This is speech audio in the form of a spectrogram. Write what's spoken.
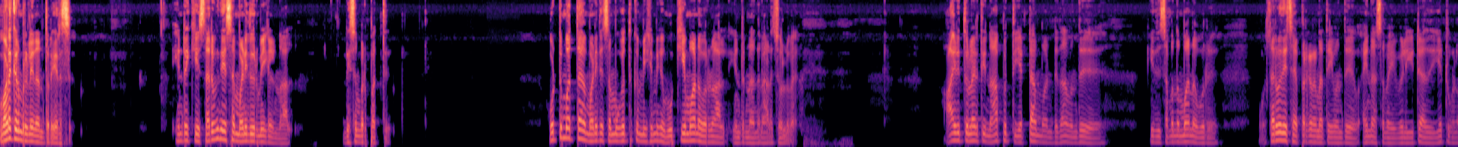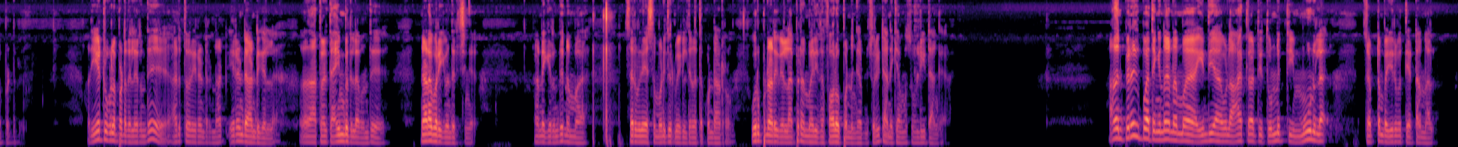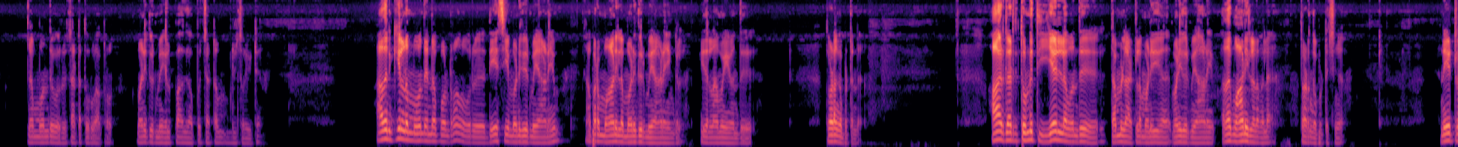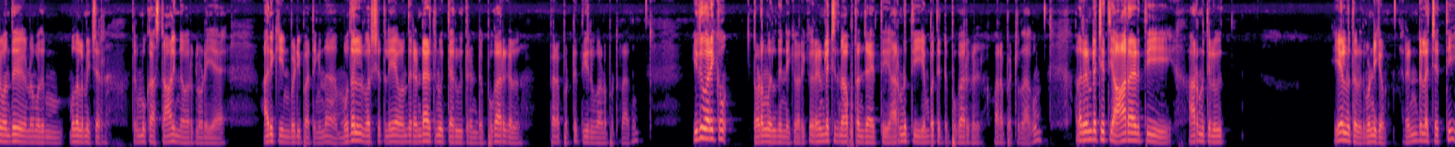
வணக்கம் நண்பர்களே நான் துறையரசு இன்றைக்கு சர்வதேச மனித உரிமைகள் நாள் டிசம்பர் பத்து. ஒட்டுமொத்த மனித சமூகத்துக்கு மிக மிக முக்கியமான ஒரு நாள் என்று நான் அந்த நாளை சொல்லுவேன். ஆயிரத்தி தொள்ளாயிரத்தி நாற்பத்தி எட்டாம் ஆண்டு தான் வந்து இது சம்பந்தமான ஒரு சர்வதேச பிரகடனத்தை வந்து ஐநா சபை வெளியிட்டு அது ஏற்றுக்கொள்ளப்பட்டது. அது ஏற்றுக்கொள்ளப்பட்டதிலிருந்து அடுத்த ஒரு இரண்டு நாட் இரண்டு ஆண்டுகளில் அதாவது ஆயிரத்தி தொள்ளாயிரத்தி ஐம்பதில் வந்து நடைமுறைக்கு வந்துருச்சுங்க. அன்னைக்கு இருந்து நம்ம சர்வதேச மனித உரிமைகள் தினத்தை கொண்டாடுறோம். உறுப்பு நாடுகள் எல்லா பேரும் அந்த மாதிரி இதை ஃபாலோ பண்ணுங்க அப்படின்னு சொல்லிட்டு அன்றைக்கி அவங்க சொல்லிட்டாங்க. அதன் பிறகு பார்த்திங்கன்னா நம்ம இந்தியாவில் ஆயிரத்தி தொள்ளாயிரத்தி தொண்ணூற்றி மூணில் செப்டம்பர் இருபத்தி எட்டாம் நாள் நம்ம வந்து ஒரு சட்டத்தை உருவாக்குறோம். மனித உரிமைகள் பாதுகாப்பு சட்டம் அப்படின்னு சொல்லிட்டு. அதன் கீழ் நம்ம வந்து என்ன பண்ணுறோம் ஒரு தேசிய மனித உரிமை ஆணையம் அப்புறம் மாநில மனித உரிமை ஆணையங்கள் இதெல்லாமே வந்து தொடங்கப்பட்டன. ஆயிரத்தி தொள்ளாயிரத்தி தொண்ணூற்றி ஏழில் வந்து தமிழ்நாட்டில் மனித மனித உரிமை ஆணையம் அதாவது மாநில அளவில் தொடங்கப்பட்டுச்சுங்க. நேற்று வந்து நமது முதலமைச்சர் திரு மு க ஸ்டாலின் அவர்களுடைய அறிக்கையின்படி பார்த்திங்கன்னா முதல் வருஷத்துலேயே வந்து ரெண்டாயிரத்தி நூற்றி அறுபத்தி ரெண்டு புகார்கள் பெறப்பட்டு தீர்வு காணப்பட்டதாகும். இது வரைக்கும் தொடங்கிலிருந்து இன்றைக்கி வரைக்கும் ரெண்டு லட்சத்தி நாற்பத்தஞ்சாயிரத்தி அறநூற்றி எண்பத்தெட்டு புகார்கள் வரப்பெற்றதாகும். அதில் ரெண்டு லட்சத்தி ஆறாயிரத்தி அறநூற்றி எழுபத் ஏழ்நூற்றி அறுபது மன்னிக்கும் ரெண்டு லட்சத்தி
